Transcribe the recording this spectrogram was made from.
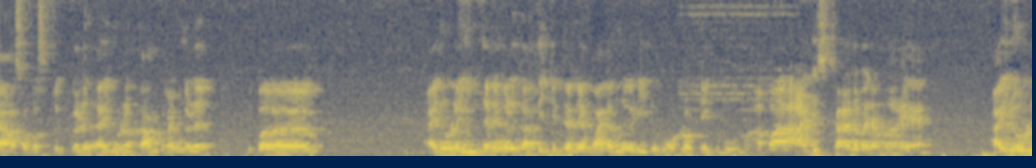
രാസവസ്തുക്കൾ അതിനുള്ള തന്ത്രങ്ങൾ ഇപ്പോൾ അതിനുള്ള ഇന്ധനങ്ങൾ കത്തിച്ചിട്ട് തന്നെ ഫലം നേടിയിട്ട് മുകളിലോട്ടേക്ക് പോകുന്നു. അപ്പോൾ ആ അടിസ്ഥാനപരമായ അതിനുള്ള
